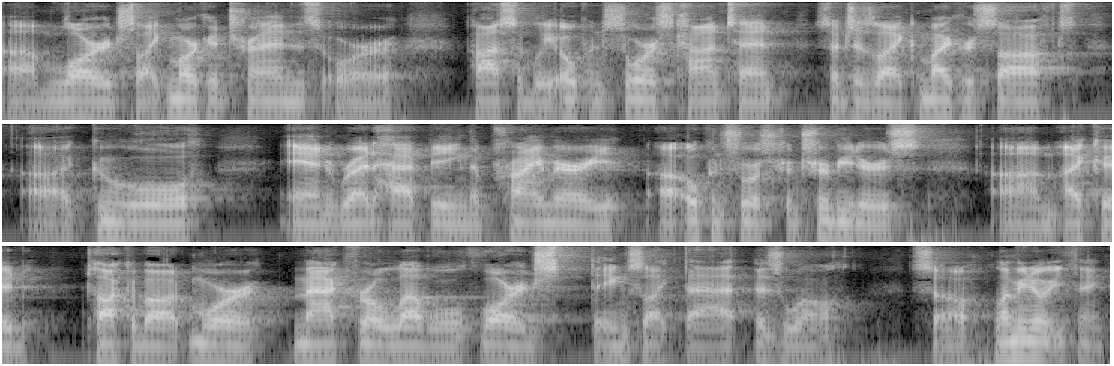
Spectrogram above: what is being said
um, large like market trends or possibly open source content such as like Microsoft, uh, Google, and Red Hat being the primary uh, open source contributors, um, I could talk about more macro level, large things like that as well. So let me know what you think.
